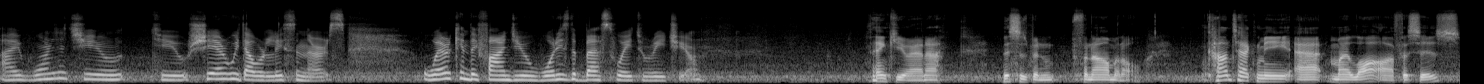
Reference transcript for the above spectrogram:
I wanted you to share with our listeners where can they find you? What is the best way to reach you? Thank you, Anna. This has been phenomenal. Contact me at my law offices.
